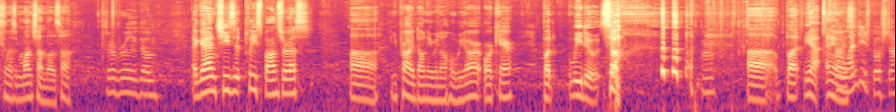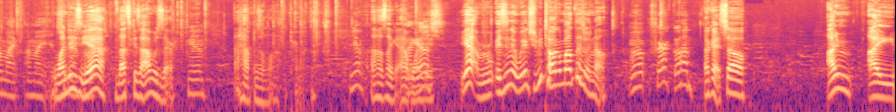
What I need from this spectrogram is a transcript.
He's gonna munch on those, huh? They're really good. Again, Cheez It, please sponsor us. Uh, you probably don't even know who we are or care, but we do. So, uh, but yeah. Anyways, Oh, Wendy's posted on my on my Instagram Wendy's, post. yeah, that's because I was there. Yeah. That happens a lot, apparently. Yeah. I was like at I Wendy's. guess. Yeah, isn't it weird? Should we talk about this or no? Well, sure. Go ahead. Okay, so I'm I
